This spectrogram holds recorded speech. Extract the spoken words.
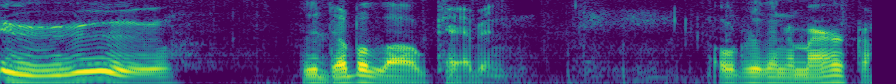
Ooh, the double log cabin. Older than America.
